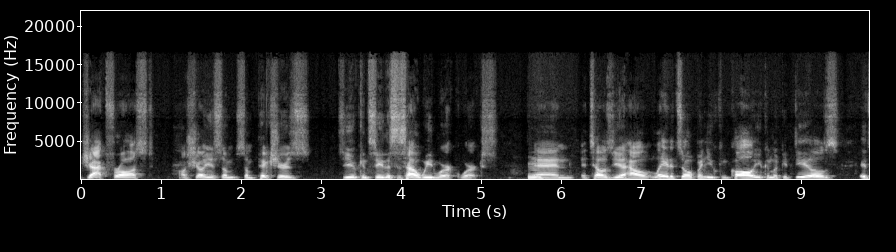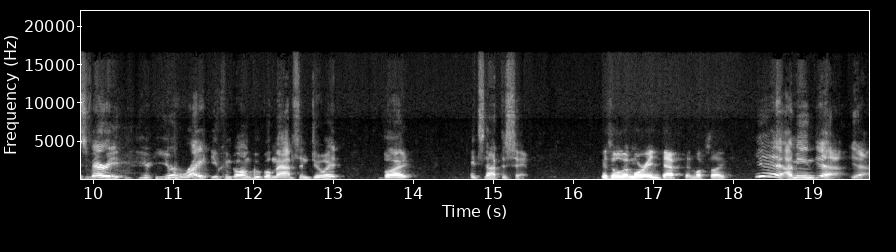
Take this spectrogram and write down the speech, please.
Jack Frost. I'll show you some some pictures so you can see this is how weed work works. Mhm. And it tells you how late it's open. You can call. You can look at deals it's very you're, you're right you can go on google maps and do it but it's not the same It's a little bit more in depth. It looks like. yeah i mean yeah yeah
